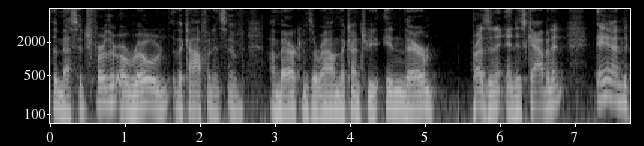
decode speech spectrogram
the message, further erode the confidence of Americans around the country in their president and his cabinet. And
